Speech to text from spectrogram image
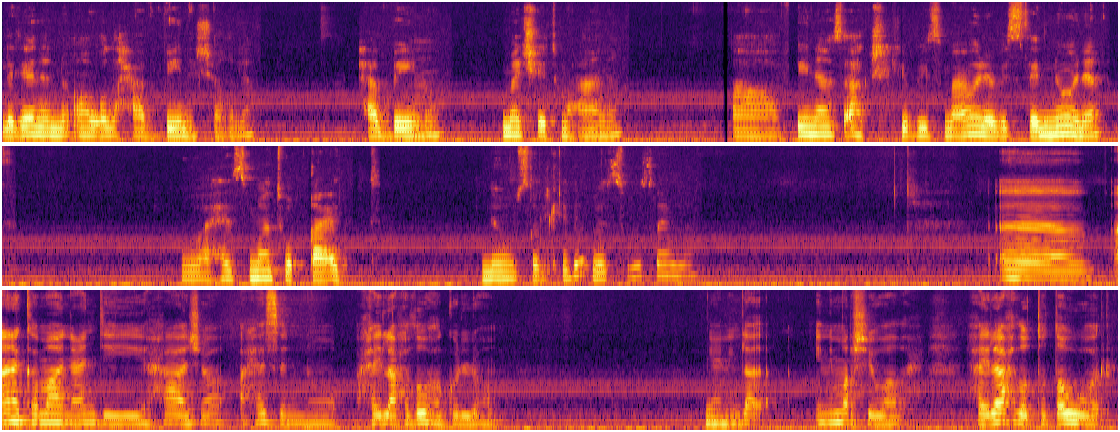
لقينا إنه أوه والله حابين الشغلة. حابينه. مشيت معانا. آه في ناس actually بيسمعونا بيستنونا. وأحس ما توقعت نوصل كذا بس وصلنا. آه أنا كمان عندي حاجة أحس إنه حيلاحظوها كلهم. يعني لا يعني مرة شي واضح. حيلاحظوا التطور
